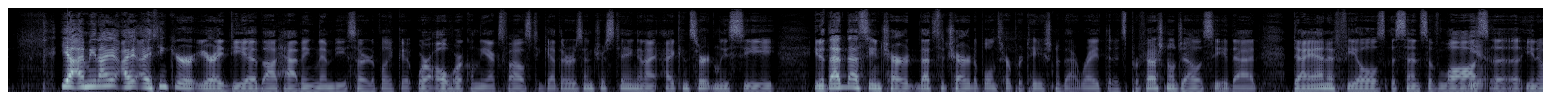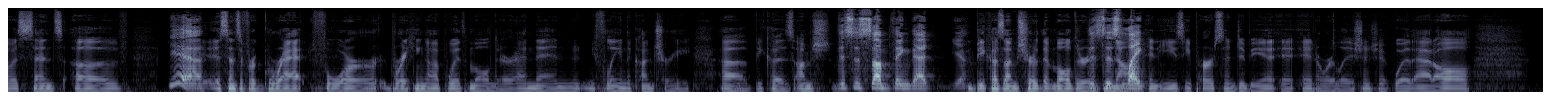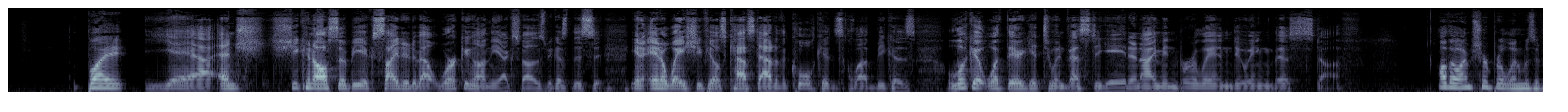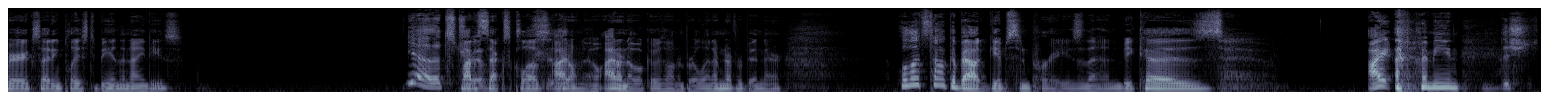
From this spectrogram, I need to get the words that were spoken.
yeah, I mean, I, I, I think your your idea about having them be sort of like a, where all work on the X Files together is interesting, and I, I can certainly see, you know, that that's the char- that's the charitable interpretation of that, right? That it's professional jealousy that Diana feels a sense of loss, Yeah. uh, you know, a sense of Yeah, a sense of regret for breaking up with Mulder and then fleeing the country uh, because I'm sh- this is something that yeah. because I'm sure that Mulder This is, is not like- an easy person to be in, in a relationship with at all. But Yeah, and sh- she can also be excited about working on the X Files because this, you know, in a way, she feels cast out of the cool kids club because look at what they get to investigate, and I'm in Berlin doing this stuff. Although I'm sure Berlin was a very exciting place to be in the 90s. Yeah, that's true. A lot of sex clubs. I don't know. I don't know what goes on in Berlin. I've never been there. Well, let's talk about Gibson praise then because I I mean, The sh-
